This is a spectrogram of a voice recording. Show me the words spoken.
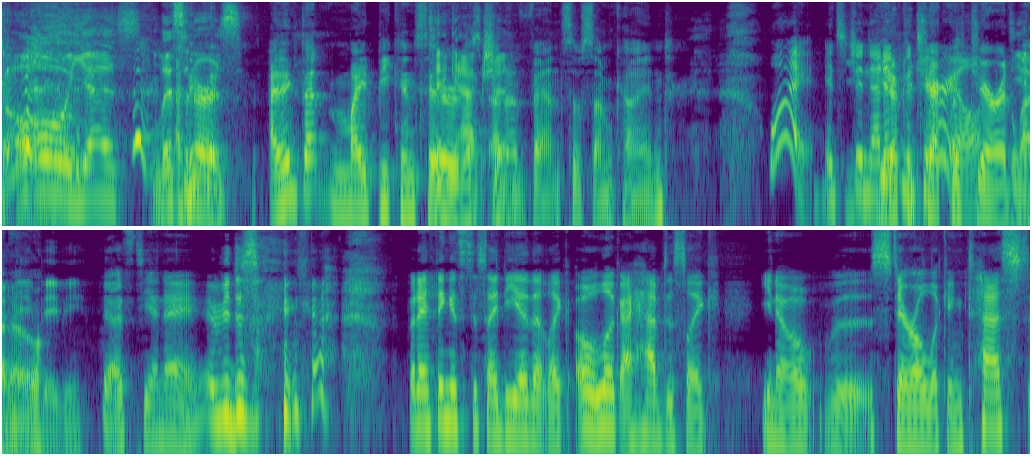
Oh yes, listeners. I think that might be considered as an offense of some kind. Why? It's You'd genetic have to check material. with Jared DNA, Leto. baby. Yeah, it's DNA. If you just like, but I think it's this idea that like, oh look, I have this like you know uh, sterile looking test.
